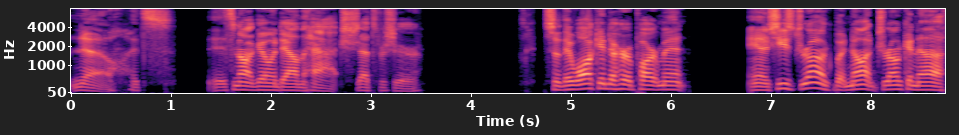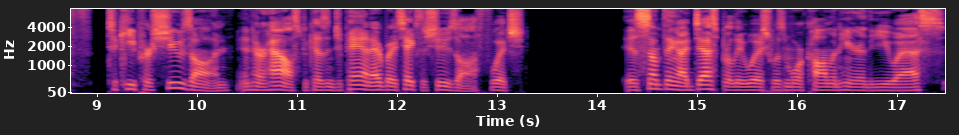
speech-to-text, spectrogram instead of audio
No, it's it's not going down the hatch, that's for sure. So they walk into her apartment and she's drunk, but not drunk enough to keep her shoes on in her house because in Japan everybody takes their shoes off, which is something I desperately wish was more common here in the US.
